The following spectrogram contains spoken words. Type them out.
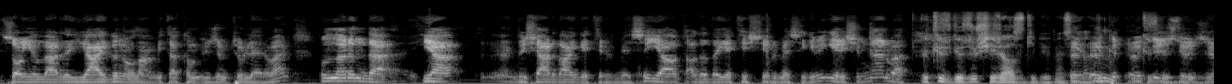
son yıllarda yaygın olan bir takım üzüm türleri var. Bunların da ya dışarıdan getirilmesi yahut adada yetiştirilmesi gibi girişimler var. Öküz gözü şiraz gibi mesela Ö- ökü, öküz, öküz gözü, gözü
